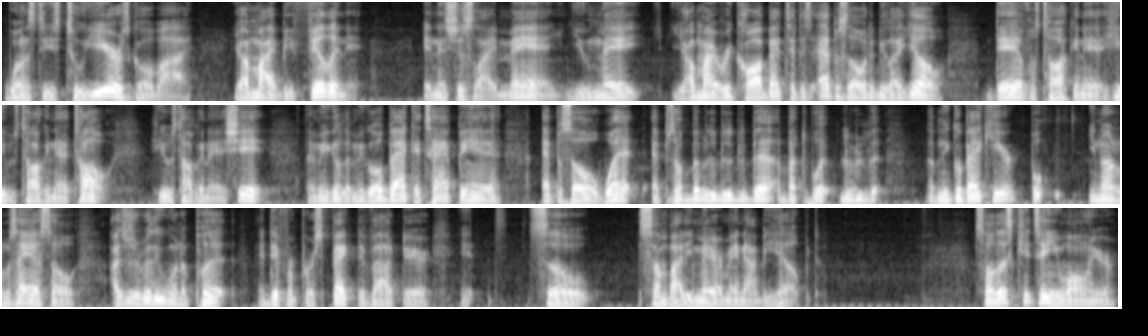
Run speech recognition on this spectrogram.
once these two years go by. Y'all might be feeling it. And it's just like, man, you may, y'all might recall back to this episode to be like, yo, Dev was talking that he was talking that talk. He was talking that shit. Let me go. Let me go back and tap in episode what episode blah, blah, blah, blah, about the what. Blah, blah, blah. Let me go back here. You know what I'm saying? So I just really want to put a different perspective out there, so somebody may or may not be helped. So let's continue on here.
